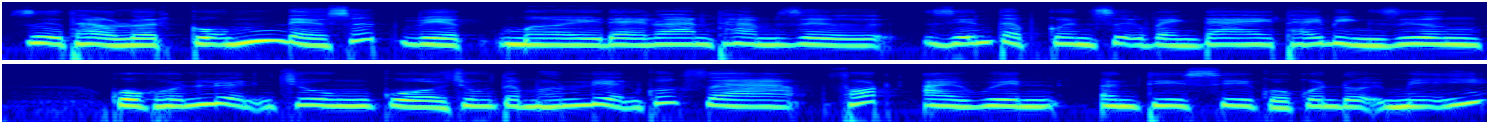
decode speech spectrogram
Dự thảo luật cũng đề xuất việc mời Đài Loan tham dự diễn tập quân sự vành đai Thái Bình Dương, cuộc huấn luyện chung của Trung tâm huấn luyện quốc gia Fort Irwin NTC của quân đội Mỹ,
